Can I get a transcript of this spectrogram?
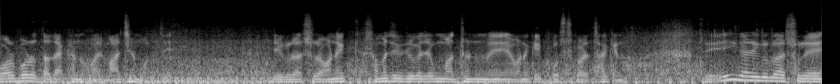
বর্বরতা দেখানো হয় মাঝে মধ্যে। যেগুলো আসলে অনেক সামাজিক যোগাযোগ মাধ্যমে অনেকেই পোস্ট করে থাকেন। তো এই গাড়িগুলো আসলে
